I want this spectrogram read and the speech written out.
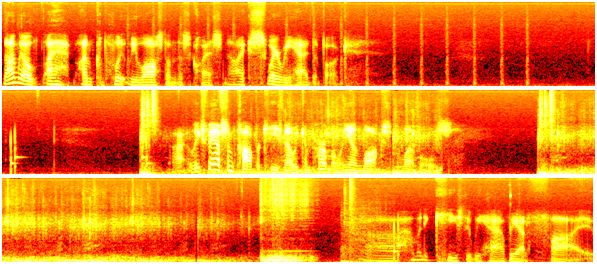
Now I'm gonna, I, I'm completely lost on this quest now. I swear we had the book. Alright, at least we have some copper keys now. We can permanently unlock some levels. Uh, how many keys did we have? We had five.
